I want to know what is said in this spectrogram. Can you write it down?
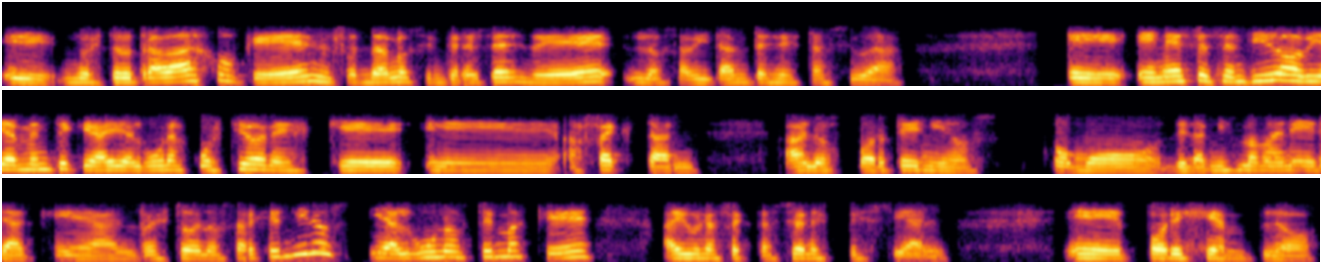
eh, nuestro trabajo, que es defender los intereses de los habitantes de esta ciudad. Eh, en ese sentido, obviamente que hay algunas cuestiones que afectan a los porteños como de la misma manera que al resto de los argentinos y algunos temas que hay una afectación especial. Eh, por ejemplo,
